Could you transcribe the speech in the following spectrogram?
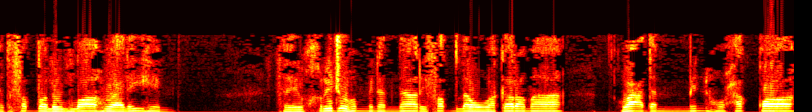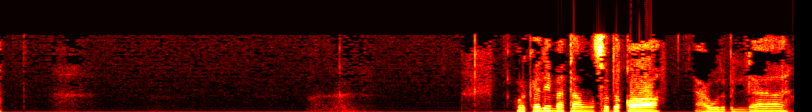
يتفضل الله عليهم فيخرجهم من النار فضلا وكرما وعدا منه حقا. وكلمة صدقا. أعوذ بالله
